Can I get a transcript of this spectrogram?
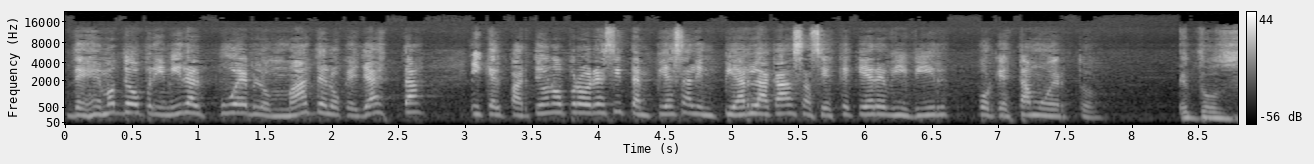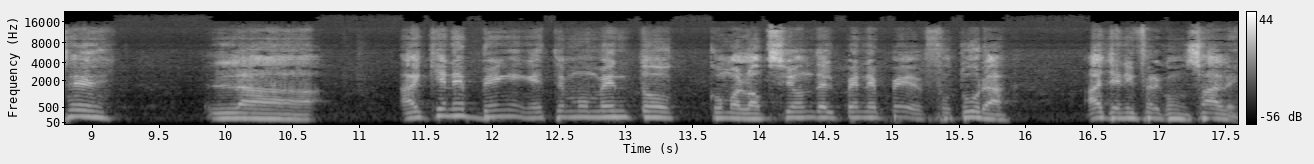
dejemos, de oprimir al pueblo más de lo que ya está y que el Partido No Progresista empiece a limpiar la casa si es que quiere vivir porque está muerto. Entonces, hay quienes ven en este momento como la opción del PNP futura a Jennifer González.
